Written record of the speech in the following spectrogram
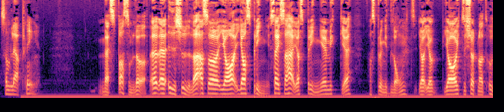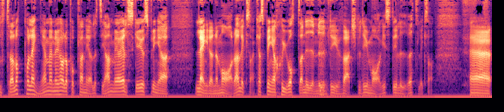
som löpning? Mest bara som löp, eller i kyla, alltså jag, jag springer, säg så här, jag springer mycket Har sprungit långt. Jag, jag, jag har inte kört något ultralopp på länge men jag håller på att planera lite grann. Men jag älskar ju att springa längre än en mara liksom. Kan springa 7, 8, 9 mil, mm. det är ju världskult, det är ju magiskt, det är livet liksom. Eh,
